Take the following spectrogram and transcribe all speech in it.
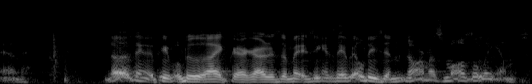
And another thing that people do that I regard as amazing is they build these enormous mausoleums.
